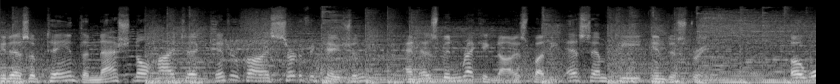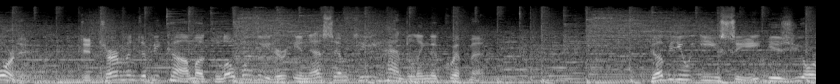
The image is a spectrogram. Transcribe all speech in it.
it has obtained the National High-Tech Enterprise Certification and has been recognized by the SMT industry. Awarded, determined to become a global leader in SMT handling equipment. WEC is your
